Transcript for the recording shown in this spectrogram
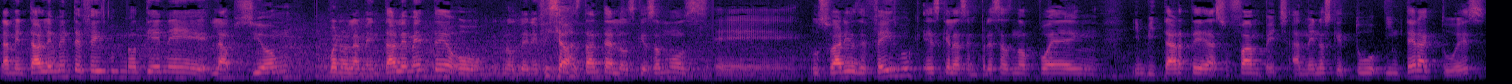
Lamentablemente Facebook no tiene la opción, bueno, lamentablemente o nos beneficia bastante a los que somos eh, usuarios de Facebook, es que las empresas no pueden invitarte a su fanpage, a menos que tú interactúes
